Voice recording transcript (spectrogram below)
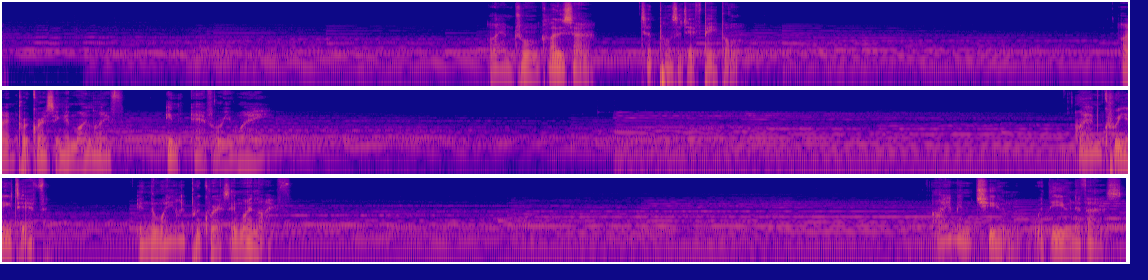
I am drawn closer to positive people. I am progressing in my life in every way. I am creative in the way I progress in my life. I am in tune with the universe.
